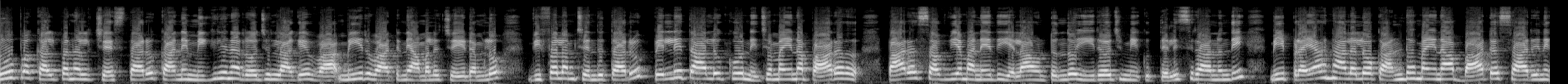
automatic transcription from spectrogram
రూపకల్పనలు చేస్తారు. కానీ మిగిలిన రోజుల్లాగే వా మీరు వాటిని అమలు చేయడంలో విఫలం చెందుతారు. పెళ్ళి తాలూకు నిజమైన పార పారసవ్యం అనేది ఎలా ఉంటుందో ఈరోజు మీకు తెలిసి రానుంది. మీ ప్రయాణాలలో ఒక అందమైన బాటసారిని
